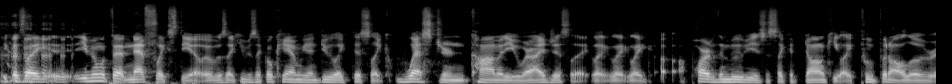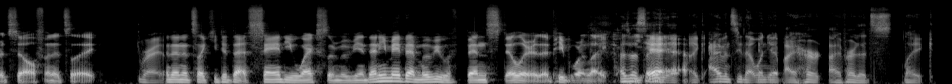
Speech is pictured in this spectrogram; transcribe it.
Because like even with that Netflix deal, it was like he was like, okay, I'm gonna do like this like Western comedy where I just like like like like a- part of the movie is just like a donkey like pooping all over itself, and it's like, Right. and then it's like he did that Sandy Wexler movie, and then he made that movie with Ben Stiller that people were like, I was about to say, yeah, like I haven't seen that one yet. But I heard, I've heard it's like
